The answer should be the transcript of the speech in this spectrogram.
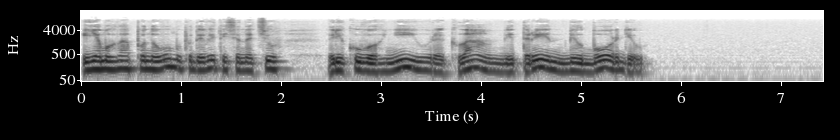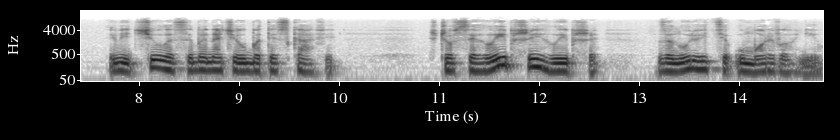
І я могла по-новому подивитися на цю ріку вогнів, реклам, вітрин, білбордів. Відчула себе, наче у батискафі, що все глибше і глибше занурюється у море вогнів.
